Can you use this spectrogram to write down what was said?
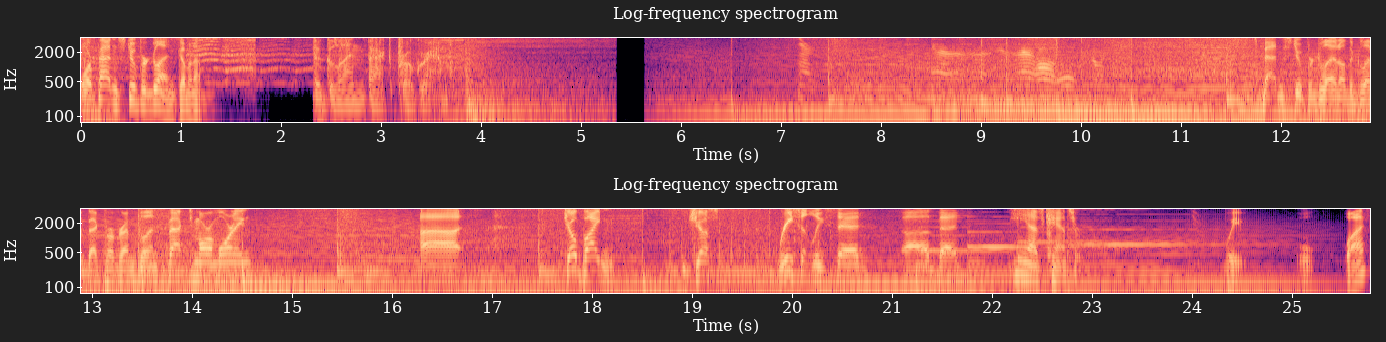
More Pat and Stu for Glenn coming up. The Glenn Beck Program. Pat and Stu for Glenn on the Glenn Beck program. Glenn's back tomorrow morning. Uh, Joe Biden just recently said uh, that he has cancer. Wait, what?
